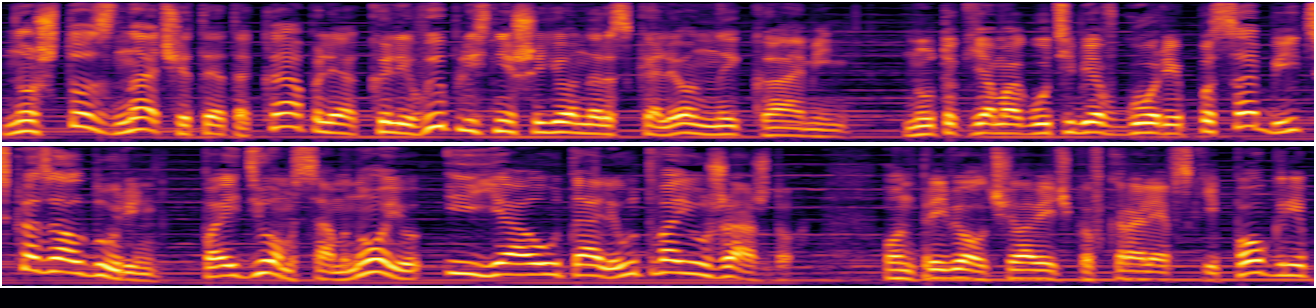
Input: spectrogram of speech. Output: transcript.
но что значит эта капля, коли выплеснешь ее на раскаленный камень? «Ну так я могу тебе в горе пособить», — сказал дурень. «Пойдем со мною, и я утолю твою жажду». Он привел человечка в королевский погреб,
